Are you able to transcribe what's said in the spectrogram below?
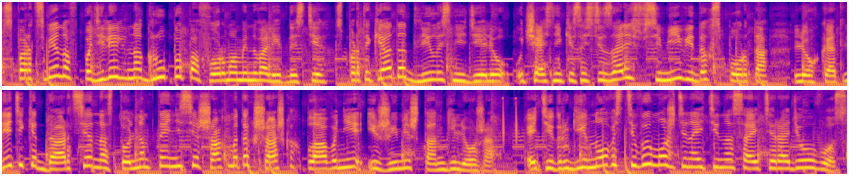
Спортсменов поделили на группы по формам инвалидности. Спартакиада длилась неделю. Участники состязались в семи видах спорта – легкой атлетике, дарте, настольном теннисе, шахматах, шашках, плавании и жиме штанги лежа. Эти и другие новости вы можете найти на сайте Радио ВОЗ.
